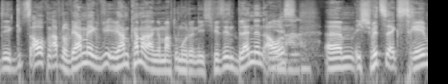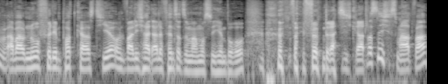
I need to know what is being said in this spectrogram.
gibt es auch einen Upload. Wir haben, ja, wir, wir haben Kamera angemacht, Umut und ich. Wir sehen blendend aus. Ja. Ähm, ich schwitze extrem, aber nur für den Podcast hier und weil ich halt alle Fenster zu machen musste hier im Büro bei 35 Grad, was nicht smart war.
